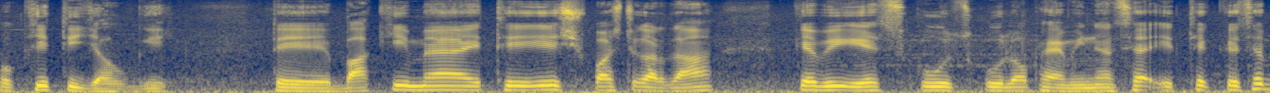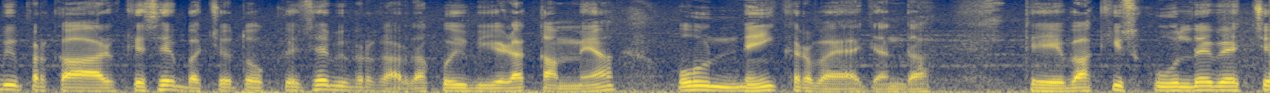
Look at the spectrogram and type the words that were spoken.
ਉਹ ਕੀਤੀ ਜਾਊਗੀ। ਤੇ ਬਾਕੀ ਮੈਂ ਇੱਥੇ ਇਹ ਸਪਸ਼ਟ ਕਰਦਾ ਕਿ ਵੀ ਇਹ ਸਕੂਲ ਸਕੂਲ ਆਫ ਐਮੀਨੈਂਸ ਹੈ ਇੱਥੇ ਕਿਸੇ ਵੀ ਪ੍ਰਕਾਰ, ਕਿਸੇ ਬੱਚੇ ਤੋਂ ਕਿਸੇ ਵੀ ਪ੍ਰਕਾਰ ਦਾ ਕੋਈ ਵੀ ਜਿਹੜਾ ਕੰਮ ਆ, ਉਹ ਨਹੀਂ ਕਰਵਾਇਆ ਜਾਂਦਾ। ਤੇ ਬਾਕੀ ਸਕੂਲ ਦੇ ਵਿੱਚ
